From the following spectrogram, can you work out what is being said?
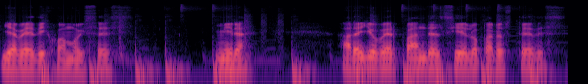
Yahvé dijo a Moisés, Mira, haré llover pan del cielo para ustedes.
